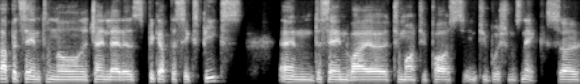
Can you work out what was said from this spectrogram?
up at Sentinel, the chain ladders, pick up the six peaks and descend via Thamathu Pass into Bushman's Nek. So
